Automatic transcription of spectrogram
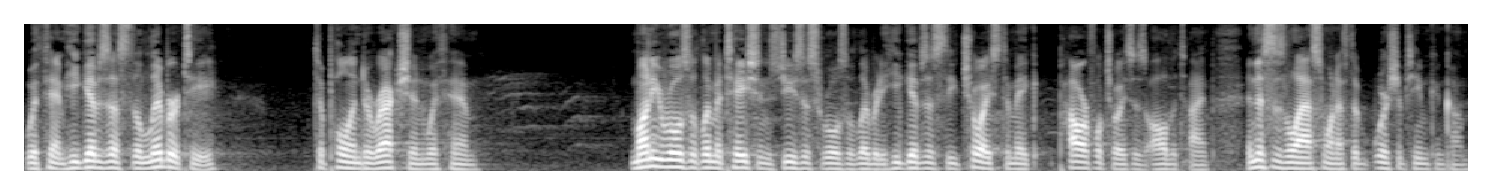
with Him, He gives us the liberty to pull in direction with Him. Money rules with limitations, Jesus rules with liberty. He gives us the choice to make powerful choices all the time. And this is the last one if the worship team can come.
